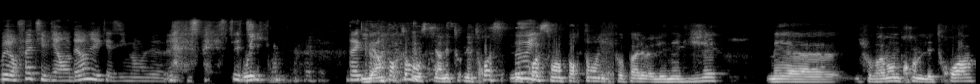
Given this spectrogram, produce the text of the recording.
Oui, en fait, il vient en dernier quasiment, l'aspect esthétique. Oui. Il est important aussi. Hein. Les, les, trois, les trois sont importants, il ne faut pas les négliger. Mais euh, il faut vraiment prendre les trois,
